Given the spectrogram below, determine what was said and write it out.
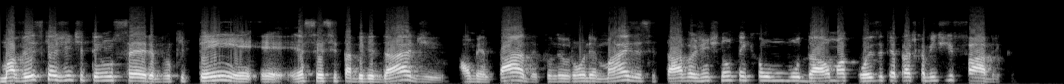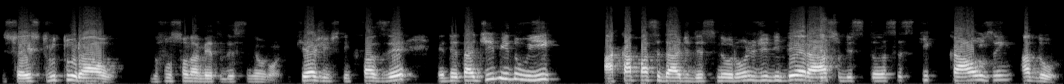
uma vez que a gente tem um cérebro que tem é, é, essa excitabilidade aumentada, que o neurônio é mais excitável, a gente não tem como mudar uma coisa que é praticamente de fábrica. Isso é estrutural do funcionamento desse neurônio. O que a gente tem que fazer é tentar diminuir a capacidade desse neurônio de liberar substâncias que causem a dor.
